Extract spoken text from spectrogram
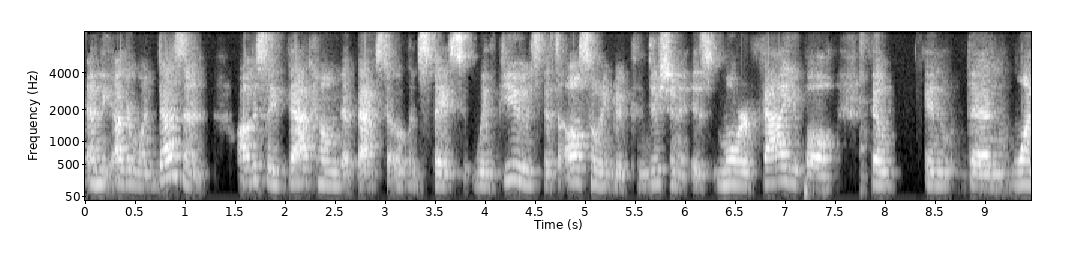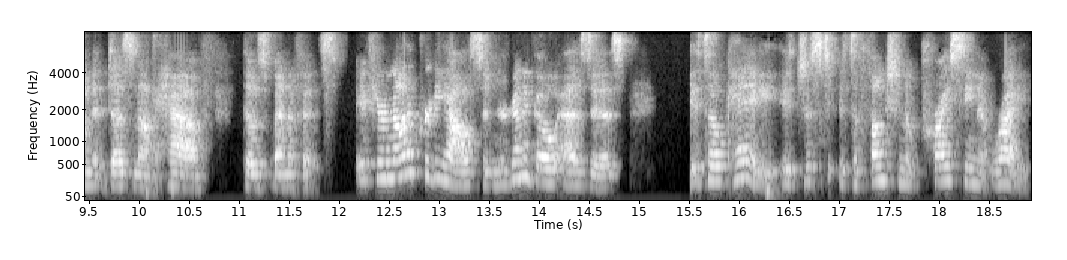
and the other one doesn't, obviously that home that backs to open space with views that's also in good condition is more valuable than, in, than one that does not have those benefits. If you're not a pretty house and you're going to go as is, it's okay. It just it's a function of pricing it right.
